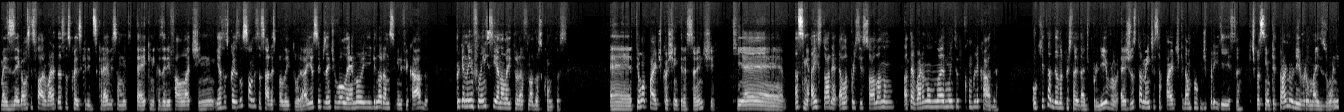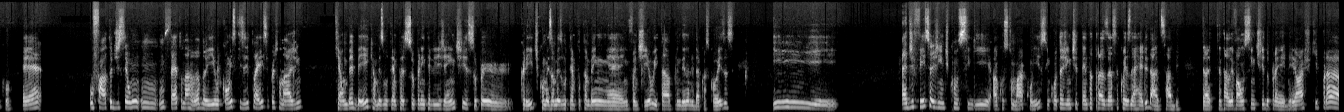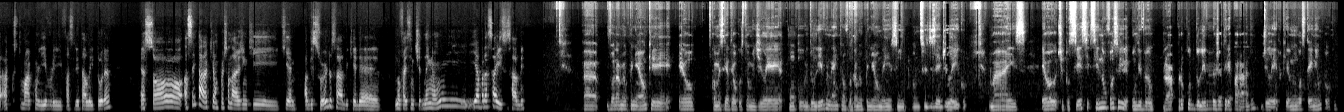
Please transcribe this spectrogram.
Mas é igual vocês falaram, várias dessas coisas que ele descreve são muito técnicas, ele fala latim, e essas coisas não são necessárias para leitura. Aí eu simplesmente vou lendo e ignorando o significado, porque não influencia na leitura no final das contas. É, tem uma parte que eu achei interessante, que é, assim, a história, ela por si só, ela não, até agora não, não é muito complicada. O que tá dando personalidade pro livro é justamente essa parte que dá um pouco de preguiça. Que, tipo assim, o que torna o livro mais único é o fato de ser um, um, um, feto narrando e o quão esquisito é esse personagem, que é um bebê, que ao mesmo tempo é super inteligente, super crítico, mas ao mesmo tempo também é infantil e tá aprendendo a lidar com as coisas. E é difícil a gente conseguir acostumar com isso enquanto a gente tenta trazer essa coisa da realidade, sabe? Tentar levar um sentido para ele. Eu acho que para acostumar com o livro e facilitar a leitura, é só aceitar que é um personagem que, que é absurdo, sabe? Que ele é, não faz sentido nenhum e, e abraçar isso, sabe? Uh, vou dar minha opinião, que eu comecei a ter o costume de ler com o clube do livro, né? Então vou dar minha opinião meio assim, vamos dizer, de leigo. Mas eu, tipo, se, esse, se não fosse o livro para o clube do livro, eu já teria parado de ler, porque eu não gostei nem um pouco.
